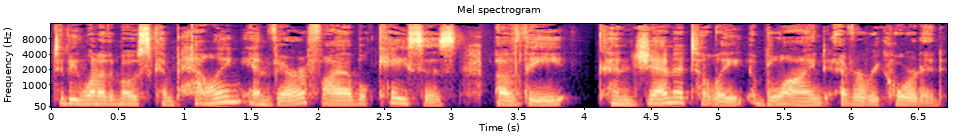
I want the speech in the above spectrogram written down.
to be one of the most compelling and verifiable cases of the congenitally blind ever recorded.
